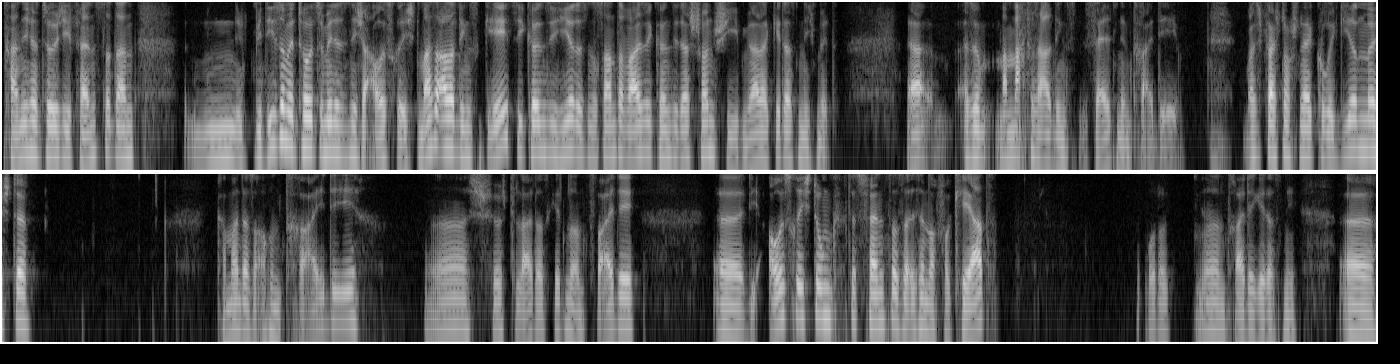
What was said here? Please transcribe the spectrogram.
kann ich natürlich die Fenster dann mit dieser Methode zumindest nicht ausrichten. Was allerdings geht, Sie können sie hier, das interessanterweise, können Sie das schon schieben. Ja, da geht das nicht mit. Ja, also man macht das allerdings selten im 3D. Was ich vielleicht noch schnell korrigieren möchte, kann man das auch im 3D? Ja, ich fürchte leider, es geht nur im 2D. Äh, die Ausrichtung des Fensters, da ist ja noch verkehrt. Oder ja, im 3D geht das nie. Äh,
